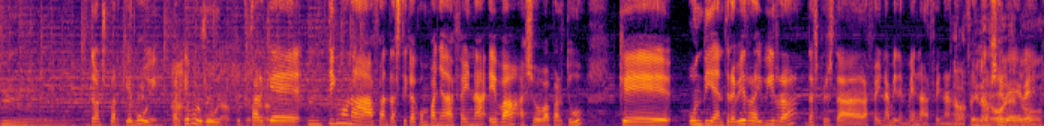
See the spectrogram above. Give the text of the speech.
Mm, doncs perquè Per vull, Ah, perquè he doncs volgut, està, doncs ja està. perquè mm, tinc una fantàstica companya de feina, Eva, això va per tu, que un dia entre birra i birra, després de la feina, evidentment, a la feina no, a la feina no, se ve eh? bé, No.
